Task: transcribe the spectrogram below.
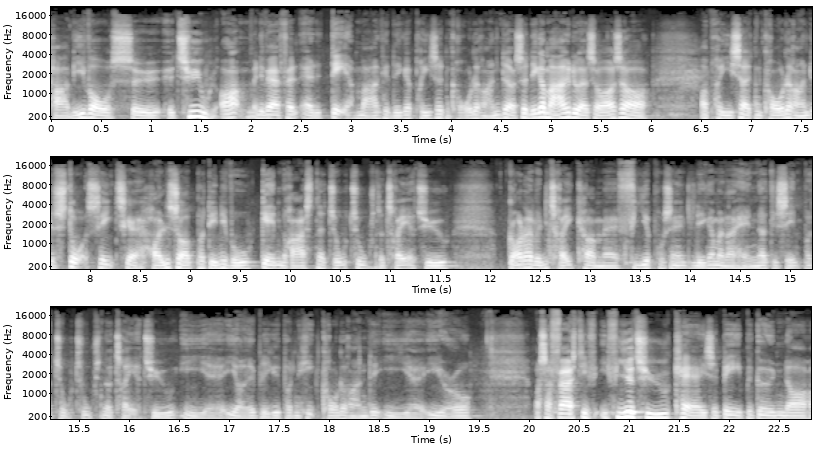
har vi vores øh, øh, tvivl om, men i hvert fald er det der, markedet ligger priser den korte rente. Og så ligger markedet jo altså også og, og priser, at den korte rente stort set skal holdes op på det niveau gennem resten af 2023. Godt og vel 3,4 procent ligger man og handler december 2023 i, øh, i øjeblikket på den helt korte rente i, øh, i euro. Og så først i, i 24 kan ECB begynde at,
